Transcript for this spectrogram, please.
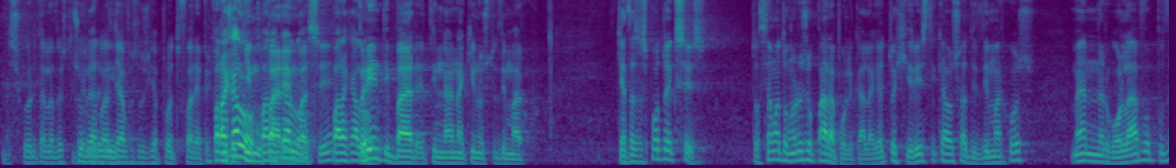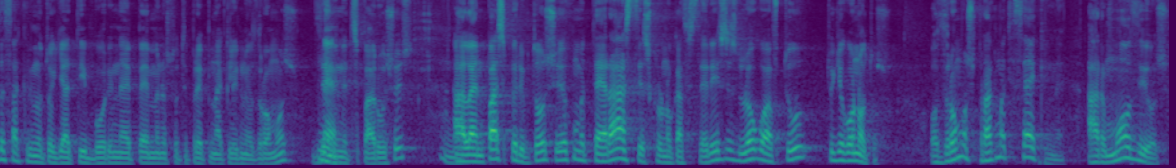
Με συγχωρείτε, αλλά δώστε και Ζωγαρλίδη. λίγο αδιάφωστο για πρώτη φορά. Υπήρχε Παρακαλώ, δική μου παρακαλώ, παρέμβαση παρακαλώ. πριν την, παρ- την ανακοίνωση του Δημάρχου. Και θα σας πω το εξής. Το θέμα το γνωρίζω πάρα πολύ καλά, γιατί το χειρίστηκα ως αντιδήμαρχος με έναν εργολάβο που δεν θα κρίνω το γιατί μπορεί να επέμενε στο ότι πρέπει να κλείνει ο δρόμος. Ναι. Δεν είναι της παρούσης. Αλλά, εν πάση περιπτώσει, έχουμε τεράστιες χρονοκαθυστερήσεις λόγω αυτού του γεγονότος. Ο δρόμος πράγματι θα έκλεινε. Αρμόδιος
